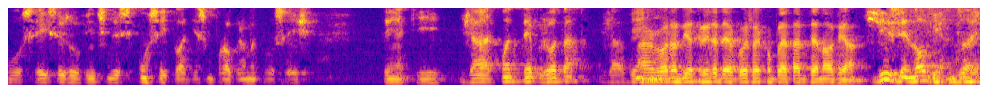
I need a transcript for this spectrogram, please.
com vocês, seus ouvintes, nesse conceituadíssimo programa que vocês têm aqui. Já quanto tempo, Jota? Já vem. Agora, no dia 30 de agosto, vai completar 19 anos. 19 anos, olha,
